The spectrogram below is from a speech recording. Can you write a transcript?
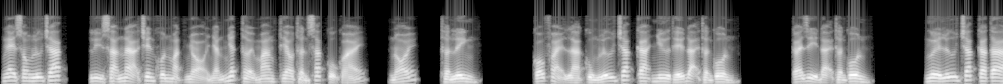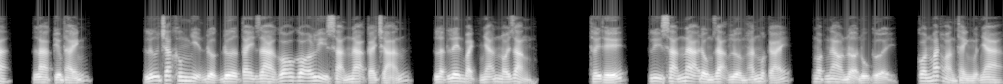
Nghe xong lữ chắc lì sàn nạ trên khuôn mặt nhỏ nhắn nhất thời mang theo thần sắc cổ quái, nói, thần linh, có phải là cùng lữ chắc ca như thế đại thần côn? Cái gì đại thần côn? Người lữ chắc ca ta, là kiếm thánh. Lữ chắc không nhịn được đưa tay ra gõ gõ lì sàn nạ cái chán, lật lên bạch nhãn nói rằng, thấy thế, lì sán nạ đồng dạng lường hắn một cái, ngọt ngào nở nụ cười, con mắt hoàn thành một nha.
